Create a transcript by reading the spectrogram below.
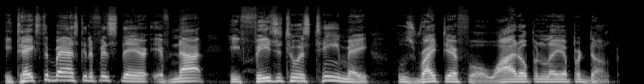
He takes the basket if it's there. If not, he feeds it to his teammate who's right there for a wide open layup or dunk.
